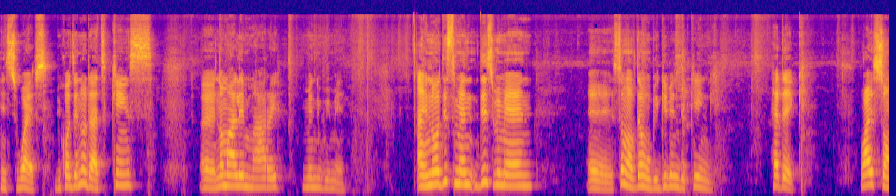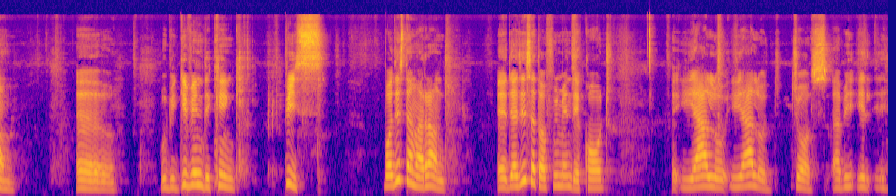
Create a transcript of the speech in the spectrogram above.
his wives because they know that kings uh, normally marry many women. I know these men, these women, uh, some of them will be giving the king headache, while some uh, will be giving the king peace. But this time around, uh, there's this set of women they called uh, Iyalo Iyalo Jos abi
